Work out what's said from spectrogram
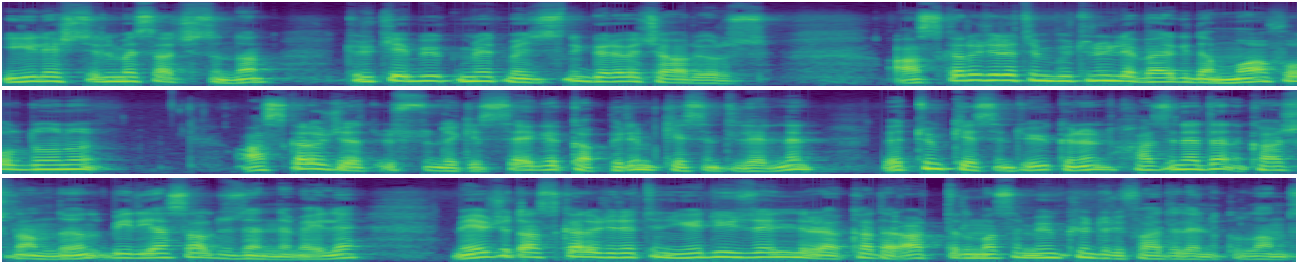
iyileştirilmesi açısından Türkiye Büyük Millet Meclisi'ni göreve çağırıyoruz. Asgari ücretin bütünüyle vergiden muaf olduğunu, asgari ücret üstündeki SGK prim kesintilerinin ve tüm kesinti yükünün hazineden karşılandığını bir yasal düzenlemeyle mevcut asgari ücretin 750 lira kadar arttırılması mümkündür ifadelerini kullandı.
